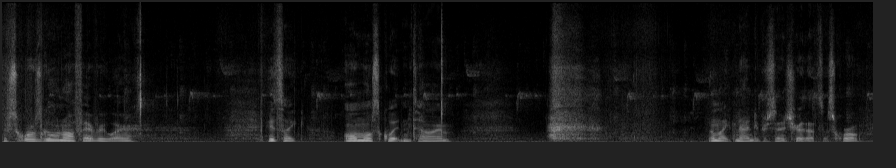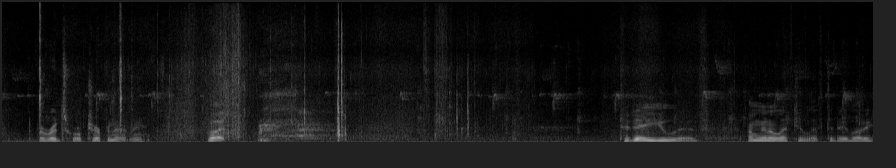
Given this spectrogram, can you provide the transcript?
There's squirrels going off everywhere. It's like almost quit in time. I'm like 90% sure that's a squirrel, a red squirrel chirping at me. But today you live. I'm gonna let you live today, buddy.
